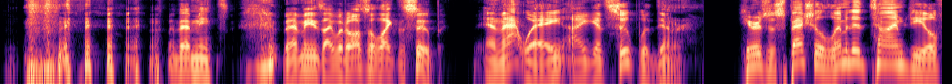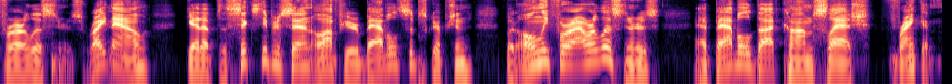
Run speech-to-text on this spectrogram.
that means that means I would also like the soup. And that way I get soup with dinner. Here's a special limited time deal for our listeners. Right now, get up to 60% off your Babbel subscription, but only for our listeners at babbel.com slash franken.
